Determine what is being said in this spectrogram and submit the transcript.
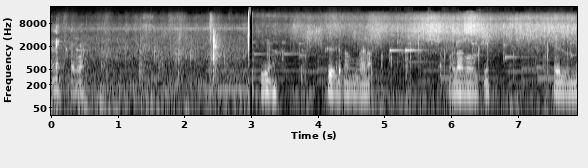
ಬನ್ನಿ ಹೋಗೋಣ ಕ್ರೀಡಾಂಗಣ ಒಳಗೆ ಹೋಗಿ ಎಲ್ಲಿ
